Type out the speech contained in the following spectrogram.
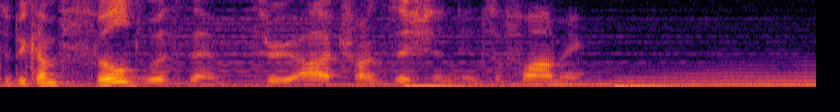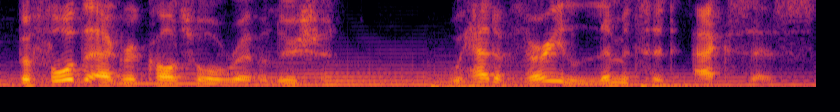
to become filled with them through our transition into farming. Before the agricultural revolution, we had a very limited access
